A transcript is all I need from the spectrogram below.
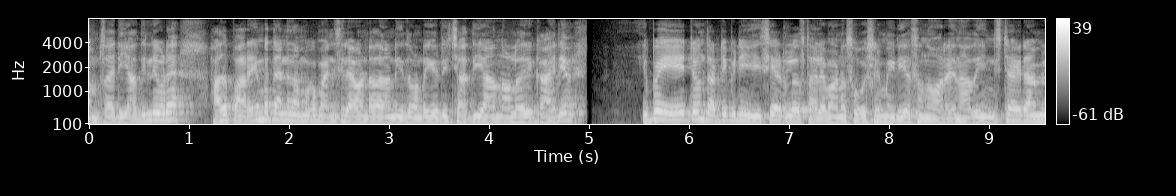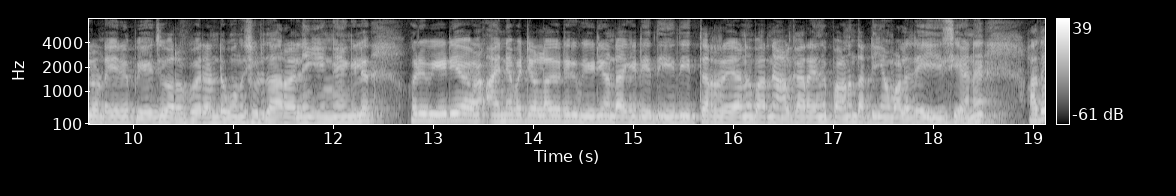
സംസാരിക്കുക. അതിലൂടെ അത് പറയുമ്പോൾ തന്നെ നമുക്ക് മനസ്സിലാവേണ്ടതാണ് ഇതുകൊണ്ട് ഈ ഒരു ചതിയാണെന്നുള്ളൊരു കാര്യം. ഇപ്പോൾ ഏറ്റവും തട്ടിപ്പിന് ഈസി ആയിട്ടുള്ള സ്ഥലമാണ് സോഷ്യൽ മീഡിയാസ് എന്ന് പറയുന്നത്. അത് ഇൻസ്റ്റാഗ്രാമിലുണ്ടെങ്കിൽ ഒരു പേജ് തുറക്കുക രണ്ട് മൂന്ന് ചുരിദാറോ അല്ലെങ്കിൽ എങ്ങനെയെങ്കിലും ഒരു വീഡിയോ അതിനെ പറ്റിയുള്ള ഒരു വീഡിയോ ഉണ്ടാക്കിയിട്ട് ഇത് ഇത് ഇത്ര രൂപയാണ് പറഞ്ഞ ആൾക്കാരെ പണം തട്ടിക്കാൻ വളരെ ഈസിയാണ്. അത്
